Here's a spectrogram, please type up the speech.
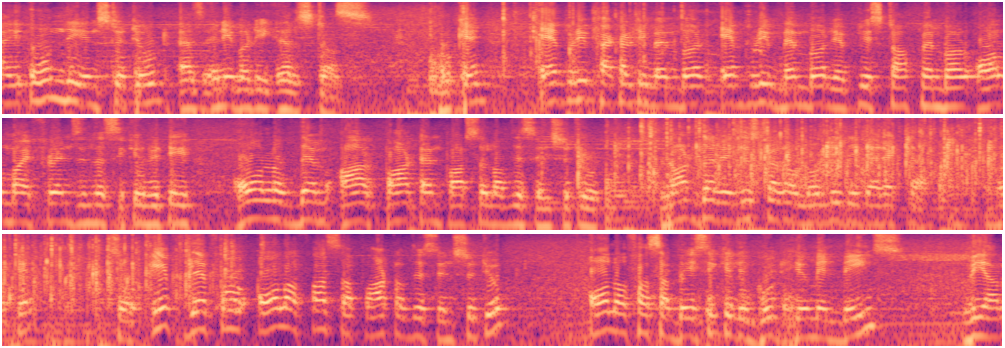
I own the institute as anybody else does okay every faculty member every member every staff member all my friends in the security all of them are part and parcel of this institute. Not the registrar or only the director. Okay? So if therefore all of us are part of this institute all of us are basically good human beings we are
